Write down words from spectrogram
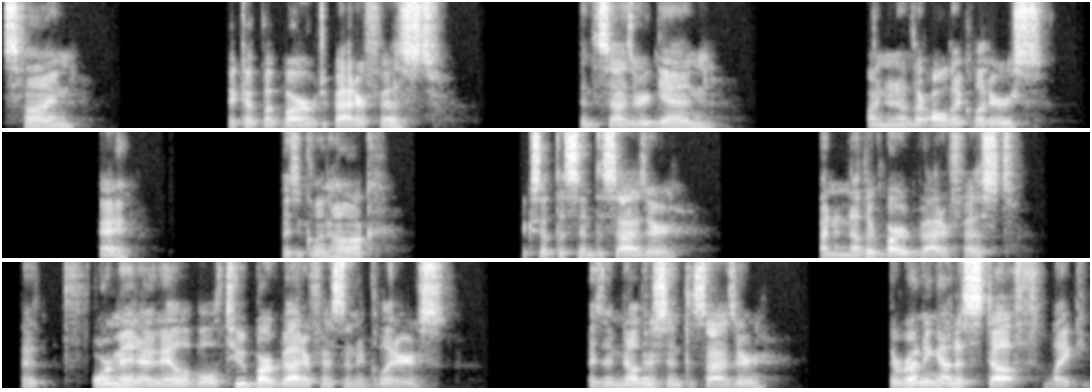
It's fine. Pick up a Barbed Batterfist. Synthesizer again. Find another All That Glitters. Okay. Plays a Glint Hawk. Picks up the Synthesizer. Find another Barbed Batterfist. The four men available, two Barbed Batterfists and a Glitters. There's another Synthesizer. They're running out of stuff. Like,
